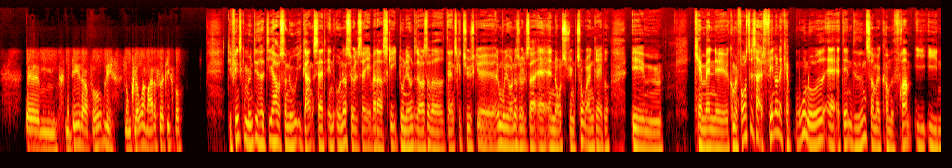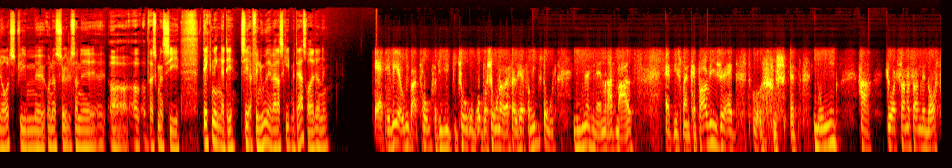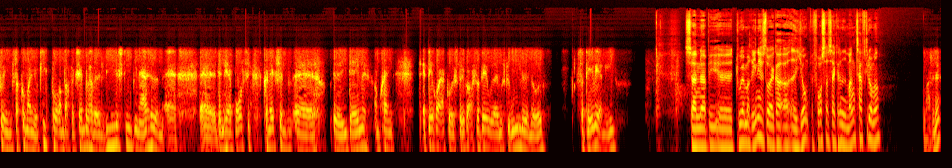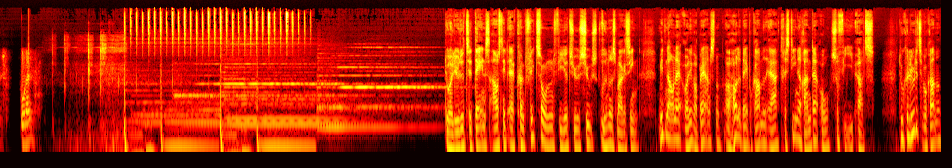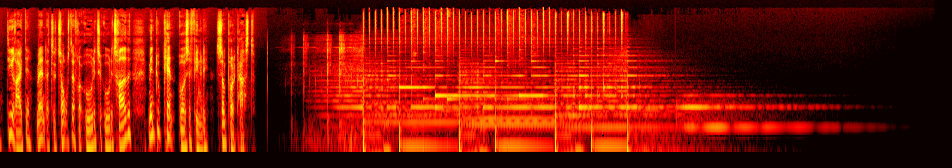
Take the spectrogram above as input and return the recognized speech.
Øhm, men det er der forhåbentlig nogle klogere af mig, der sidder og kigger på. De finske myndigheder de har jo så nu i gang sat en undersøgelse af, hvad der er sket. Du nævnte, det også har været danske, tyske, alle mulige undersøgelser af, af Nord Stream 2-angrebet. Øhm, kan man, øh, kan man forestille sig, at finderne kan bruge noget af, af den viden, som er kommet frem i, i Nord Stream-undersøgelserne, øh, øh, og, og, og hvad skal man sige, dækningen af det, til at finde ud af, hvad der er sket med deres rådledning? Ja, det vil jeg umiddelbart tro, fordi de to operationer, i hvert fald her fra min stol, ligner hinanden ret meget. At hvis man kan påvise, at, at nogen har gjort sådan og sådan ved Nord Stream, så kunne man jo kigge på, om der for eksempel har været et lignende skib i nærheden af, af den her Baltic Connection øh, øh, i dagene omkring, at det rør er gået i stykker, og så derudaf måske udlede noget. Så det vil jeg mene. Søren Nørby, øh, du er marinehistoriker og adjunkt ved Forsvarsakademiet. Mange tak, fordi du var med. Det var så lidt. God dag. Du har lyttet til dagens afsnit af Konfliktzonen 24-7's udenrigsmagasin. Mit navn er Oliver Bernsen, og holdet bag programmet er Christine Randa og Sofie Ørts. Du kan lytte til programmet direkte mandag til torsdag fra 8 til 8.30, men du kan også finde det som podcast.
